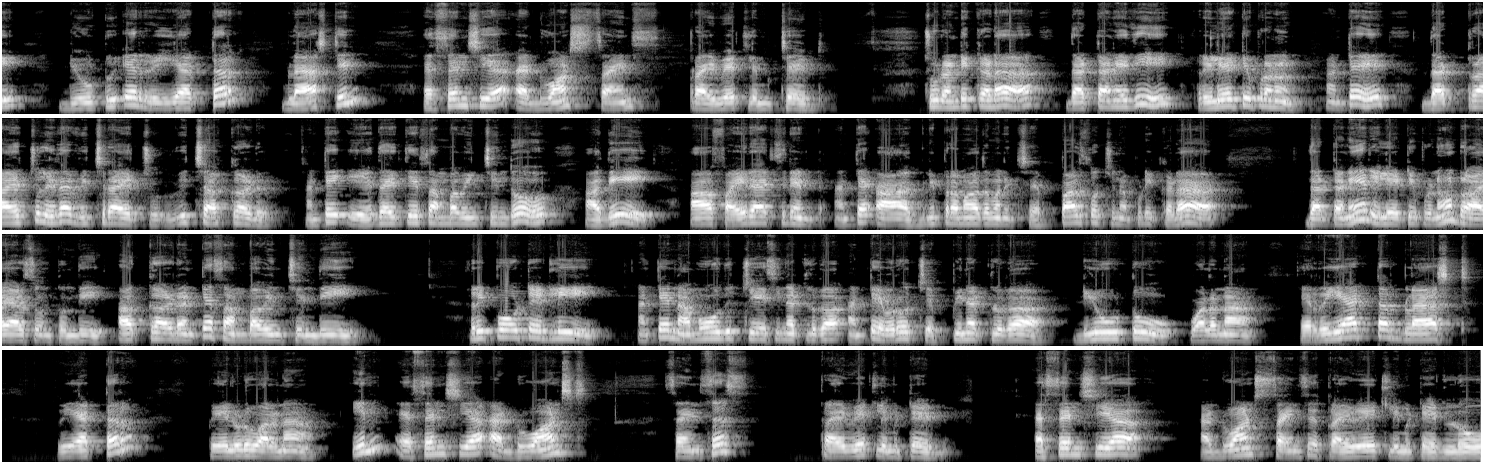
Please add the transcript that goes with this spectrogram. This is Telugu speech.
due to a reactor blast in Escientia advance science private limited చూడండి ఇక్కడ దట్ అనేది రిలేటివ్ ప్రొనౌన్ అంటే దట్ రాయొచ్చు లేదా విచ్ రాయొచ్చు విచ్ అక్కర్డ్ అంటే ఏదైతే సంభవించిందో అదే ఆ ఫైర్ యాక్సిడెంట్ అంటే ఆ అగ్ని ప్రమాదం అని చెప్పాల్సి వచ్చినప్పుడు ఇక్కడ దట్ అనే రిలేటివ్ ప్రొనౌన్ రాయాల్సి ఉంటుంది. అక్కర్డ్ అంటే సంభవించింది. రిపోర్టెడ్లీ అంటే నమోదు చేసినట్లుగా అంటే ఎవరో చెప్పినట్లుగా డ్యూ టు వలన రియాక్టర్ బ్లాస్ట్ రియాక్టర్ పేలుడు వలన in Escientia advanced sciences private limited Escientia advanced sciences private లిమిటెడ్లో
